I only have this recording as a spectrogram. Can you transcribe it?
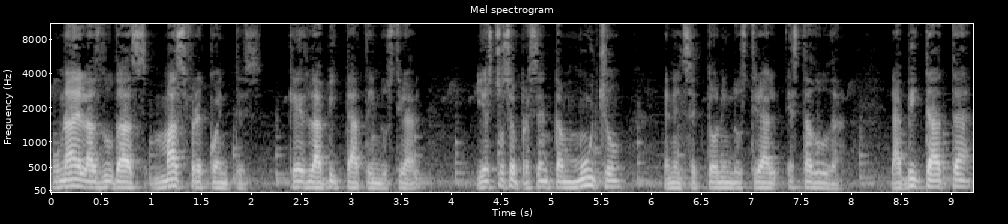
una de las dudas más frecuentes, que es la Big Data industrial. Y esto se presenta mucho en el sector industrial, esta duda. La Big Data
